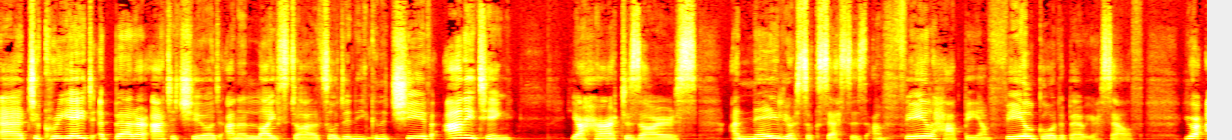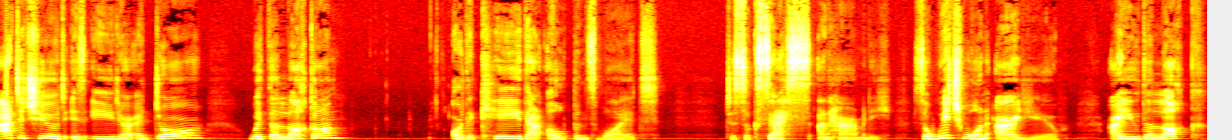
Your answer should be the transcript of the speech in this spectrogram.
uh, to create a better attitude and a lifestyle so then you can achieve anything your heart desires and nail your successes and feel happy and feel good about yourself. Your attitude is either a door with the lock on or the key that opens wide to success and harmony. So, which one are you? Are you the lock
